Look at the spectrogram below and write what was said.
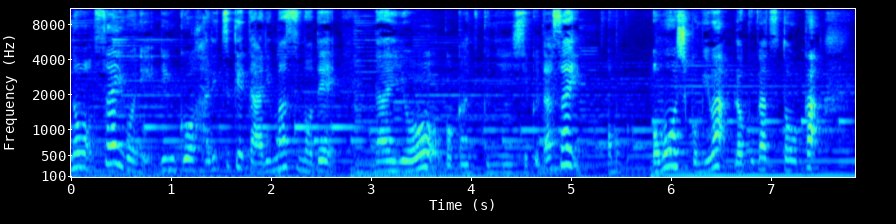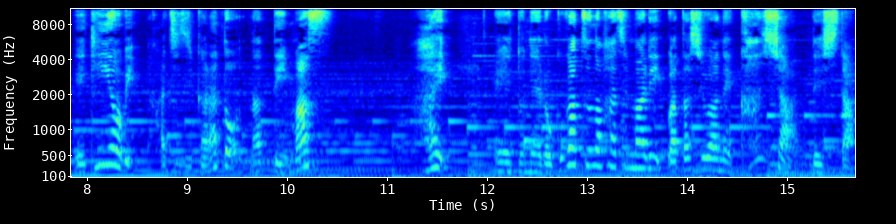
の最後にリンクを貼り付けてありますので内容をご確認してください。お申し込みは6月10日、えー、金曜日8時からとなっています。はい。えーとね6月の始まり私はね感謝でした。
